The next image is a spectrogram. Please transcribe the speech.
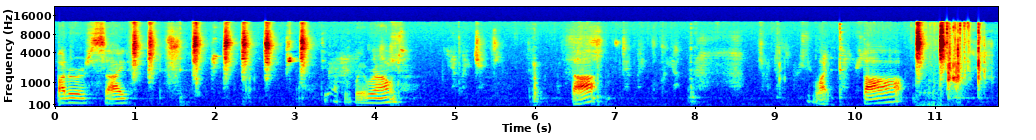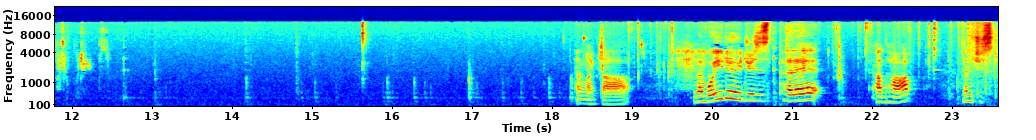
butter side the other way around. Like that. Like that. Like that. And then what you do, you just put it on top. Then just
